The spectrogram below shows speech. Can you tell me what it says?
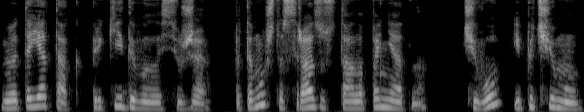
Ну это я так, прикидывалась уже, потому что сразу стало понятно, чего и почему.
